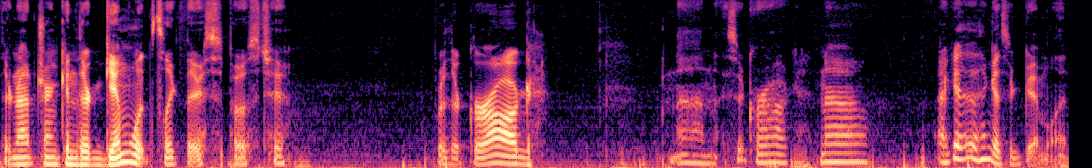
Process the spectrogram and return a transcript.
They're not drinking their gimlets like they're supposed to. Or their grog. No, is it grog? No. I guess I think it's a gimlet.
